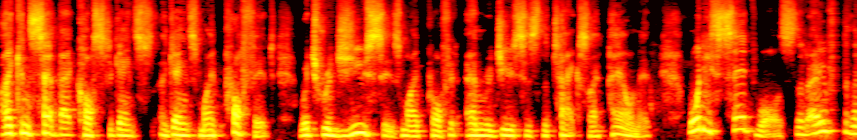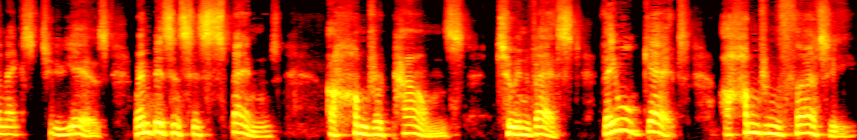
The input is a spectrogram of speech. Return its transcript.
I can set that cost against, against my profit, which reduces my profit and reduces the tax I pay on it. What he said was that over the next two years, when businesses spend a £100 to invest, they will get 130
